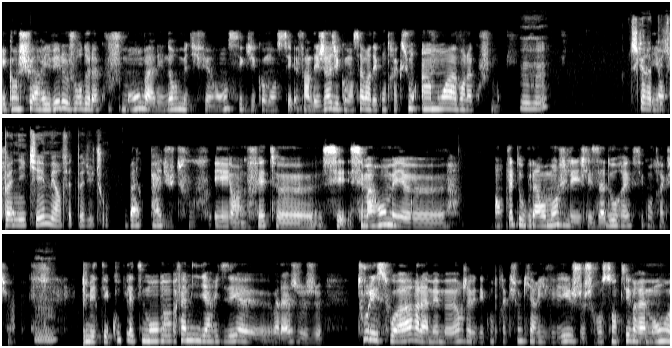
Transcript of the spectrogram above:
Et quand je suis arrivée le jour de l'accouchement, bah, l'énorme différence, c'est que j'ai commencé, enfin déjà, j'ai commencé à avoir des contractions un mois avant l'accouchement. Mmh. Ce qui aurait pu paniquer, mais en fait, pas du tout. Bah, pas du tout. Et en fait, euh, c'est marrant, mais euh, en fait, au bout d'un moment, je les, je les adorais, ces contractions. Mhm. Je m'étais complètement familiarisée. Euh, voilà, je, tous les soirs, à la même heure, j'avais des contractions qui arrivaient. Je, je ressentais vraiment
